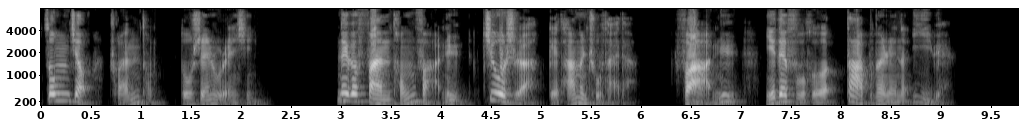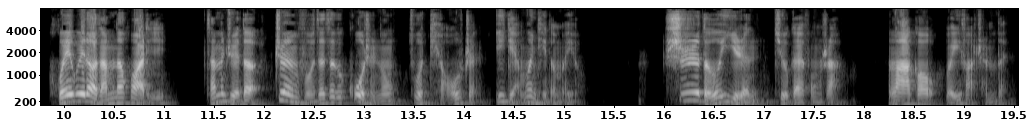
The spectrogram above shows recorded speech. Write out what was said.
宗教传统都深入人心。那个反同法律就是啊给他们出台的，法律也得符合大部分人的意愿。回归到咱们的话题，咱们觉得政府在这个过程中做调整一点问题都没有，失德一人就该封杀，拉高违法成本，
